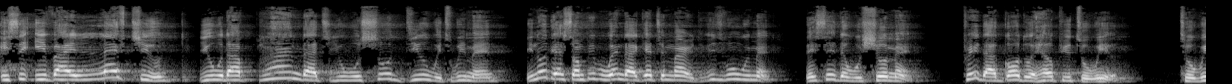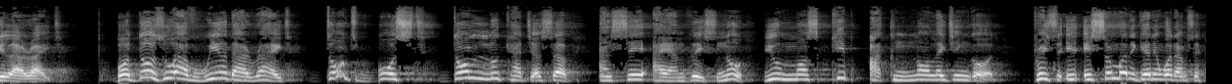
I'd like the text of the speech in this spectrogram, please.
You see, if I left you, you would have planned that you will so deal with women. You know, there are some people when they are getting married, even women, they say they will show men. Pray that God will help you to will, to will aright. But those who have willed aright, don't boast. Don't look at yourself and say, I am this. No, you must keep acknowledging God. Praise. Is somebody getting what I'm saying?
